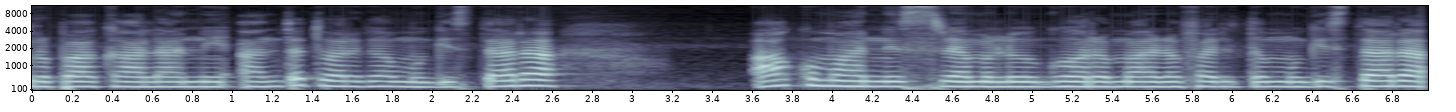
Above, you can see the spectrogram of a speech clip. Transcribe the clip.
కృపాకాలాన్ని అంత త్వరగా ముగిస్తారా? ఆ కుమారుని శ్రమలు ఘోరమైన ఫలితం ముగిస్తారా?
